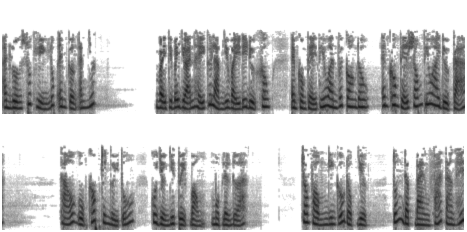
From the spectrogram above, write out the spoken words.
Anh luôn xuất hiện lúc em cần anh nhất. Vậy thì bây giờ anh hãy cứ làm như vậy đi được không? Em không thể thiếu anh với con đâu, em không thể sống thiếu ai được cả. Thảo gục khóc trên người Tú, cô dường như tuyệt vọng một lần nữa. Trong phòng nghiên cứu độc dược, Tuấn đập bàn phá tan hết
